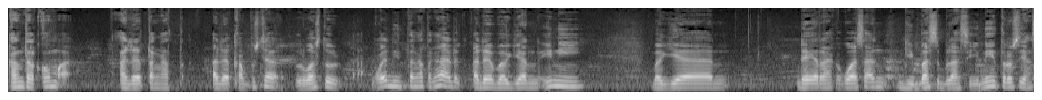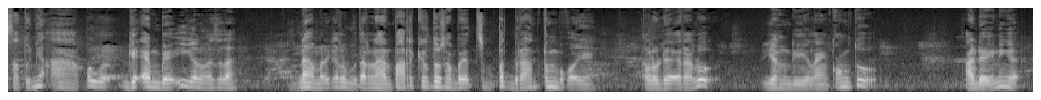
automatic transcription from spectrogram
kan Telkom ada tengah ada kampusnya luas tuh. Pokoknya di tengah-tengah ada ada bagian ini. Bagian daerah kekuasaan Gibas sebelah sini terus yang satunya apa gua GMBI kalau nggak salah. Nah, mereka rebutan lahan parkir tuh sampai sempet berantem pokoknya. Kalau daerah lu yang di Lengkong tuh ada ini nggak?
